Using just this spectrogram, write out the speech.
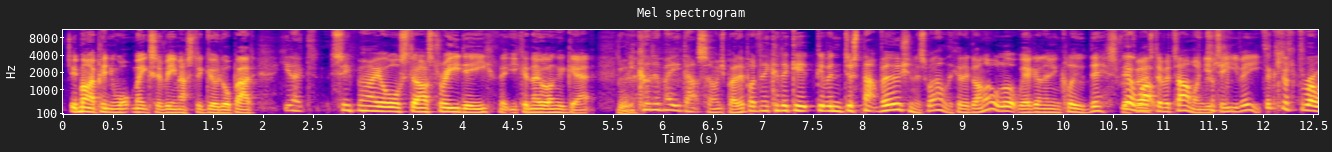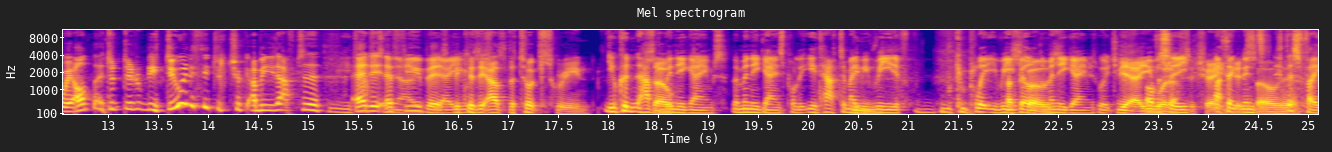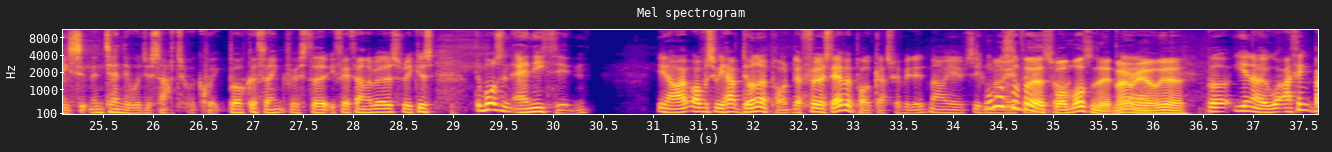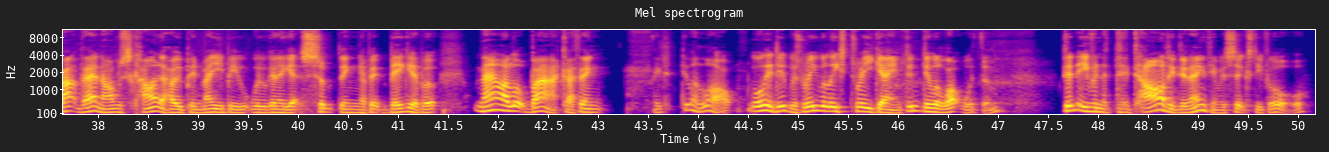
in my opinion, what makes a remaster good or bad, you know, Super Mario All Stars 3D that you can no longer get, they could have made that so much better, but they could have gi- given just that version as well. They could have gone, oh, look, we're going to include this for Yeah, the first well, ever time on your TV. Think just throw it on there. Just, don't need do anything. Just chuck. I mean, you'd have to You'd have edit to a know. few bits Yeah, because would- it has the touch screen. You couldn't have So- the mini games. The mini games probably you'd have to maybe hmm. re- completely rebuild the mini games. Which Yeah, you would have obviously to change I think it, Nint- so, yeah. let's face it, Nintendo would just have to a quick buck. I think for its 35th anniversary because there wasn't anything. You know, obviously we have done a pod, the first ever podcast we did Mario Super What was the first 35. one, wasn't it? Mario, yeah. But you know, I think back then I was kind of hoping maybe we were going to get something a bit bigger. But now I look back, I think they didn't do a lot. All they did was re-release three games. Didn't do a lot with them. Didn't even did hardly did anything with sixty four.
